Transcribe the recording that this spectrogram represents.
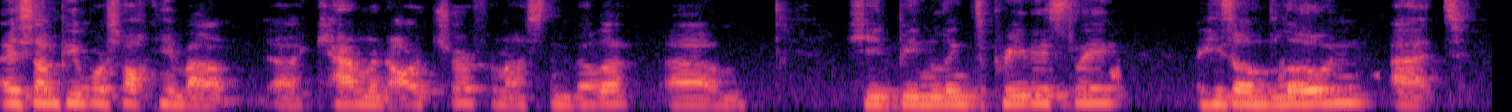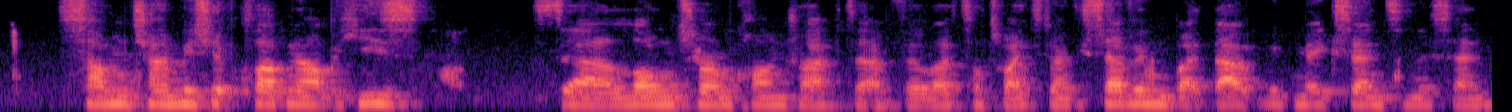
uh, some people were talking about uh, Cameron Archer from Aston Villa. Um, he'd been linked previously. He's on loan at some championship club now, but he's a long-term contract at Villa till 2027, but that would make sense in the sense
